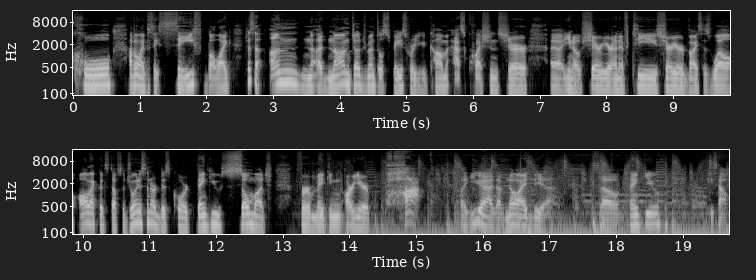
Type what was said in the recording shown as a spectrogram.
cool. I don't like to say safe, but like just a, un, a non-judgmental space where you could come, ask questions, share uh, you know, share your NFTs, share your advice as well, all that good stuff. So join us in our Discord. Thank you so much for making our year pop. Like you guys have no idea. So thank you. Peace out.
